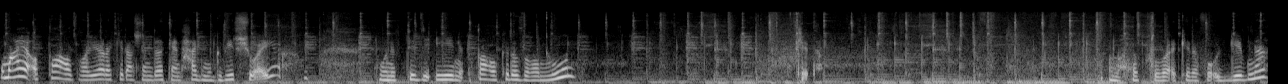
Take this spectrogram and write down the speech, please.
ومعايا قطاعه صغيرة كده عشان ده كان حجمه كبير شوية. ونبتدي إيه نقطعه كده صغنون. كده. نحطه بقى كده فوق الجبنة.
